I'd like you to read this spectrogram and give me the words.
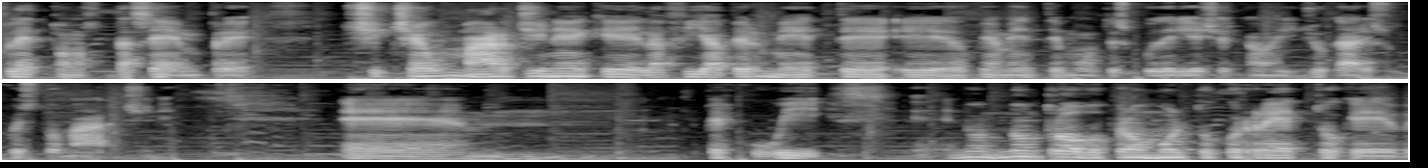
flettono da sempre, c'è un margine che la FIA permette e ovviamente molte scuderie cercano di giocare su questo margine. Eh, per cui eh, non, non, trovo però molto corretto che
